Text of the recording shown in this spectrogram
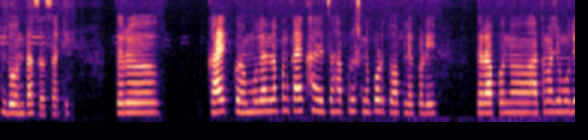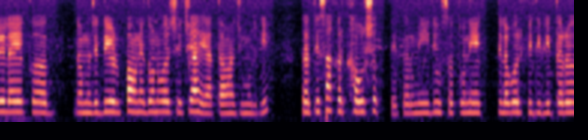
दोन तासासाठी. तर काय क मुलांना पण काय खायचा हा प्रश्न पडतो आपल्याकडे. तर आपण आता माझ्या मुलीला एक म्हणजे दीड पावणे दोन वर्षाची आहे आता माझी मुलगी. तर ती साखर खाऊ शकते. तर मी दिवसातून एक तिला बर्फी दिली तर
